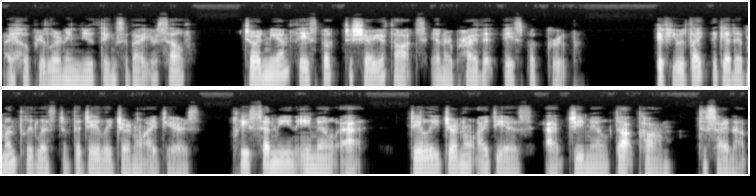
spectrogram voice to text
I hope you're learning new things about yourself. Join me on Facebook to share your thoughts in our private Facebook group. If you would like to get a monthly list of the Daily Journal Ideas, please send me an email at dailyjournalideas at gmail.com to sign up.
